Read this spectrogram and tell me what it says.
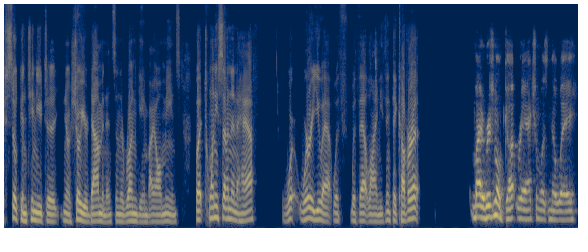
still continue to you know show your dominance in the run game by all means. But 27 and a half, where, where are you at with with that line? You think they cover it? My original gut reaction was no way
